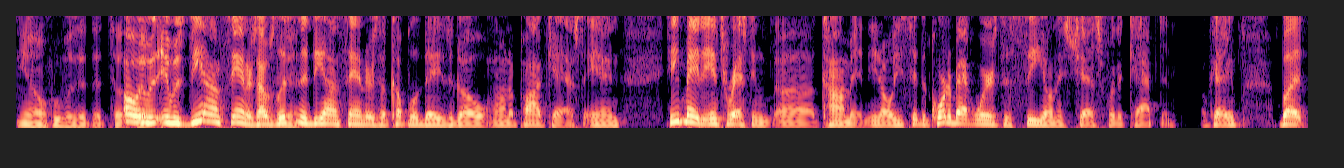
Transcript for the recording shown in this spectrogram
you know who was it that took? Oh, it was it was Deion Sanders. I was listening to Deion Sanders a couple of days ago on a podcast, and he made an interesting uh, comment. You know, he said the quarterback wears the C on his chest for the captain. Okay, but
